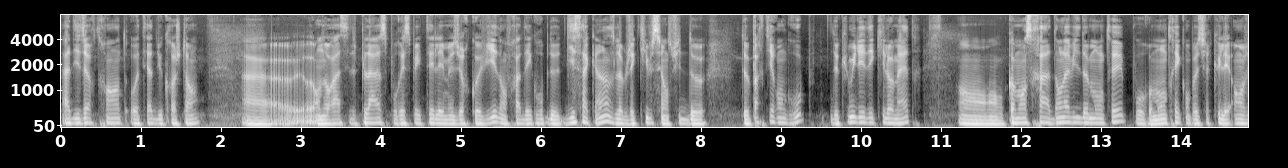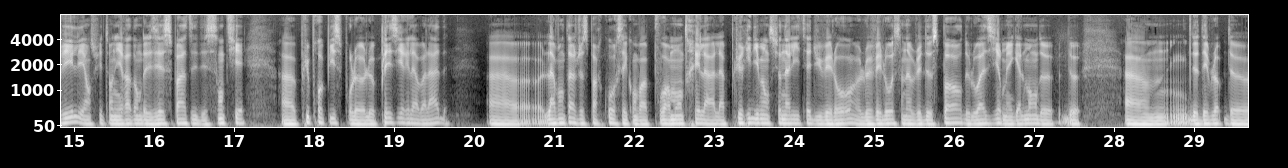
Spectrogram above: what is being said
à 10h30 au théâtre du Crochetan. On aura assez de place pour respecter les mesures Covid. On fera des groupes de 10 à 15. L'objectif, c'est ensuite de partir en groupe, de cumuler des kilomètres. On commencera dans la ville de Montaix pour montrer qu'on peut circuler en ville et ensuite on ira dans des espaces et des sentiers euh, plus propices pour le, le plaisir et la balade. Euh, L'avantage de ce parcours, c'est qu'on va pouvoir montrer la, la pluridimensionnalité du vélo. Le vélo, c'est un objet de sport, de loisir, mais également de, de, euh, de,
